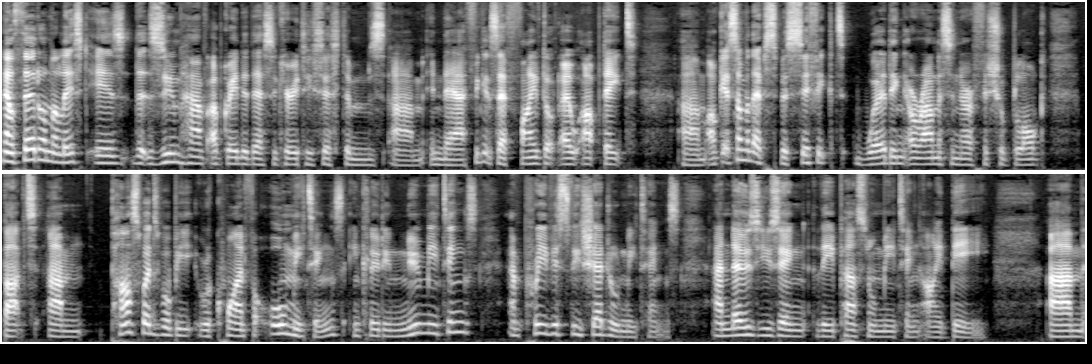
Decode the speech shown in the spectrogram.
Now, third on the list is that Zoom have upgraded their security systems um, in their, I think it's their 5.0 update. Um, I'll get some of their specific wording around this in their official blog, but um, passwords will be required for all meetings, including new meetings and previously scheduled meetings, and those using the personal meeting ID. Um,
